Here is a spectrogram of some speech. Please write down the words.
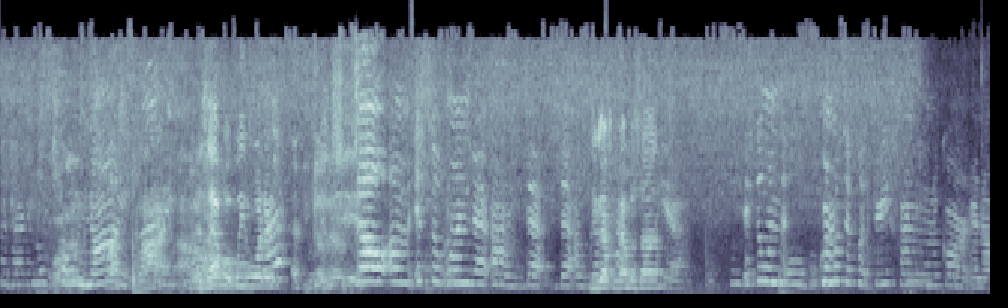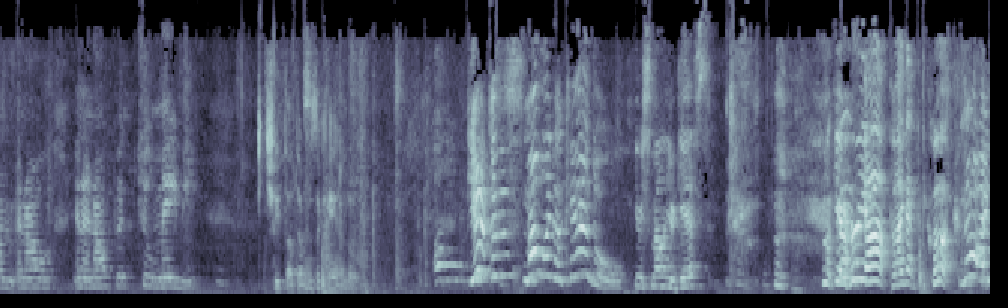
The dragon fruit. Oh, So that's- nice. Slime. Oh. Is that what we ordered? That's some new shit. No, um, it's the one that um that that um. You got from had- Amazon? Yeah. It's the one that Grandma said put three slimes in the car, and um, and I'll and then I'll pick two maybe. She thought that was a candle. Yeah, cause it smelled like a candle. You were smelling your gifts? Okay, hurry up. I got to cook. No, I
